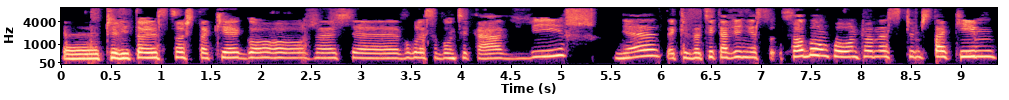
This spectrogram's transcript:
Okay. Czyli to jest coś takiego, że się w ogóle sobą ciekawisz, nie? Takie zaciekawienie sobą połączone z czymś takim,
